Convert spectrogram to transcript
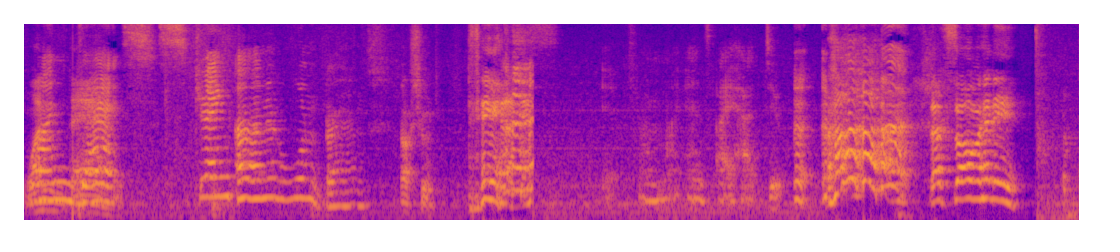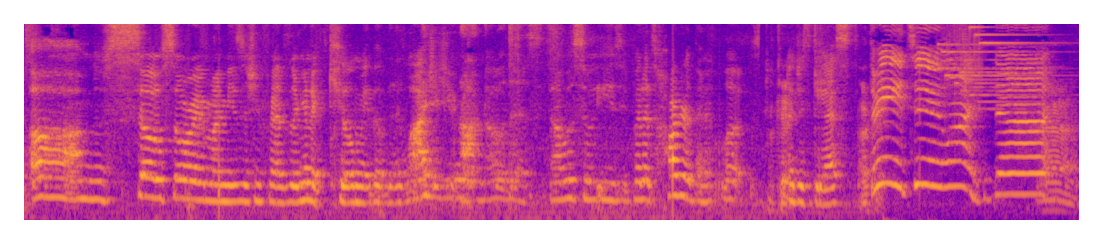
One, dance. Strength I need one dance. Oh shoot. Dang it. from my ends. I had to. Uh, uh. That's so many. Oh, I'm so sorry, my musician friends. They're gonna kill me. They'll be like, "Why did you not know this? That was so easy." But it's harder than it looks. Okay. I just guessed. Okay. Three, two, one. Yeah.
